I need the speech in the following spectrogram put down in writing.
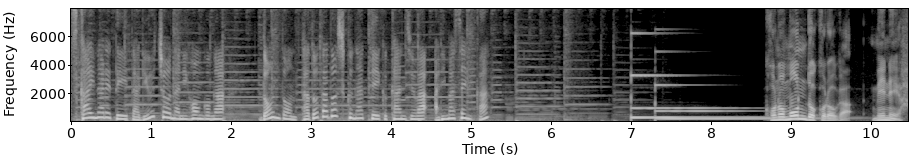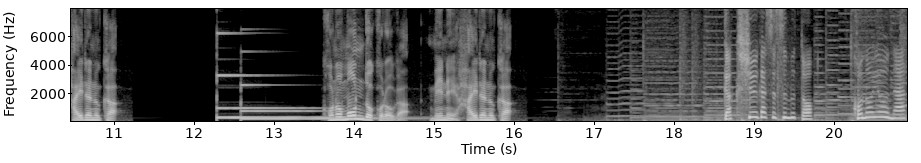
使い慣れていた流暢な日本語がどんどんたどたどしくなっていく感じはありませんか？このもんどころが目に入らぬか。このもんどころが目に入らぬか。学習が進むとこのような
